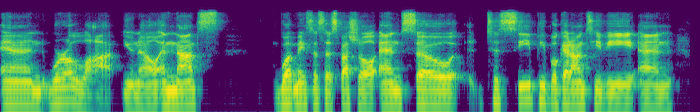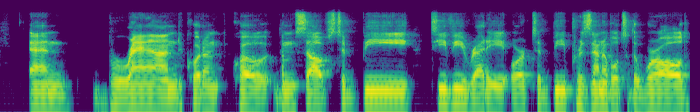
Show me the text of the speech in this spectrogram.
and we're a lot, you know, and that's what makes us so special. And so to see people get on TV and and brand quote unquote themselves to be TV ready or to be presentable to the world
